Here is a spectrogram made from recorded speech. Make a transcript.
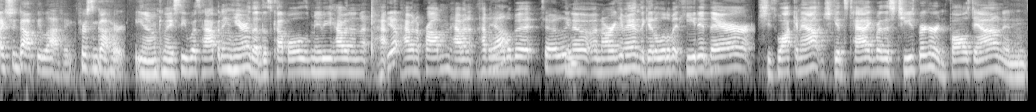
I should not be laughing. Person got hurt. You know, can I see what's happening here? That this couple's maybe having a ha- Yep. having a problem, having having Yeah, a little bit, totally. you know, an argument. They get a little bit heated there. She's walking out, and she gets tagged by this cheeseburger and falls down and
